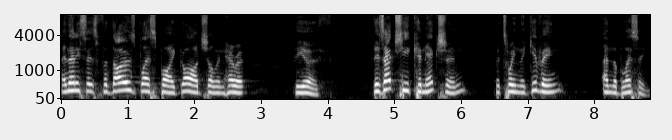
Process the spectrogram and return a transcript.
And then he says, For those blessed by God shall inherit the earth. There's actually a connection between the giving and the blessing.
